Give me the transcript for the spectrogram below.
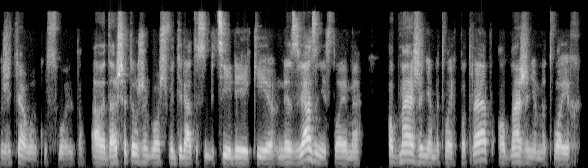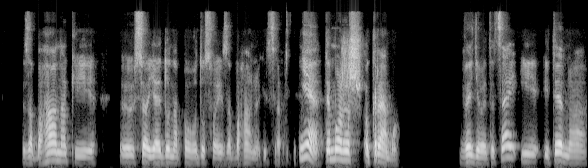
життєву якусь свою там. Але далі ти вже можеш виділяти собі цілі, які не зв'язані з твоїми обмеженнями твоїх потреб, обмеженнями твоїх забаганок, і е, все, я йду на поводу своїх забаганок і все. Ні, ти можеш окремо виділити це і йти на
